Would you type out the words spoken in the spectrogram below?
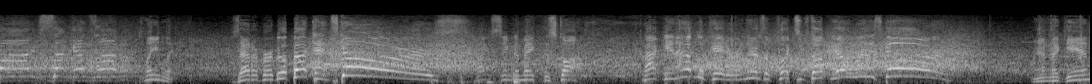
five seconds left. Cleanly. Zetterberg with a backhand. Scores! Flexing to make the stop. Back in Abdelkader, and there's a flexing stop the other way. They score! And again,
